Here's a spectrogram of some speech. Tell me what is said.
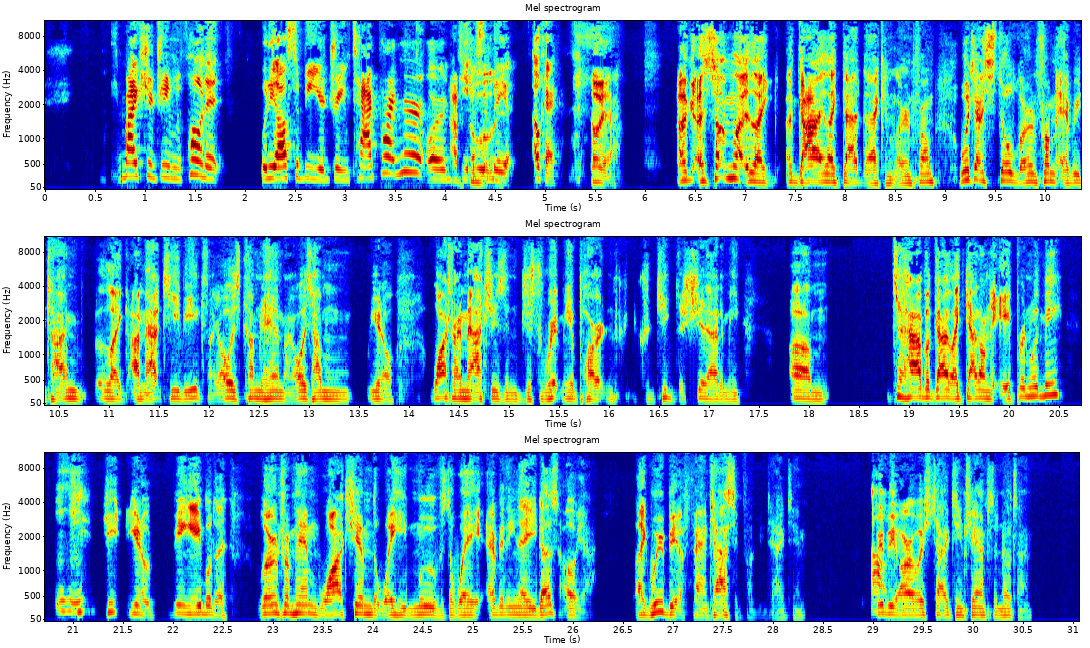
Mike's your dream opponent. Would he also be your dream tag partner, or do you have Absolutely. somebody? Okay. Oh yeah, a, something like, like a guy like that that I can learn from, which I still learn from every time. Like I'm at TV because I always come to him. I always have him, you know, watch my matches and just rip me apart and critique the shit out of me. Um, to have a guy like that on the apron with me, hmm he, he, you know, being able to learn from him, watch him, the way he moves, the way everything that he does. Oh yeah, like we'd be a fantastic fucking tag team. Oh. We'd be ROH tag team champs in no time.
